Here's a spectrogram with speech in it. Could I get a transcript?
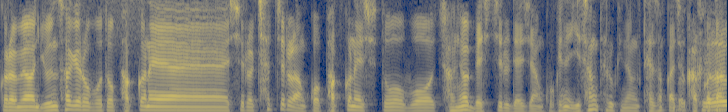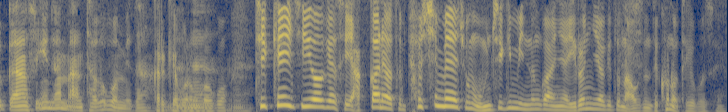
그러면 윤석열 후보도 박근혜 씨를 찾지를 않고 박근혜 씨도 뭐 전혀 메시지를 내지 않고 그냥 이 상태로 그냥 대선까지 갈 그럴 거다. 그럴 가능성이 좀 많다고 봅니다. 그렇게 네, 보는 네, 거고 네. TK 지역에서 약간의 어떤 표심에 좀 움직임이 있는 거 아니냐 이런 이야기도 나오던데 그건 어떻게 보세요?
